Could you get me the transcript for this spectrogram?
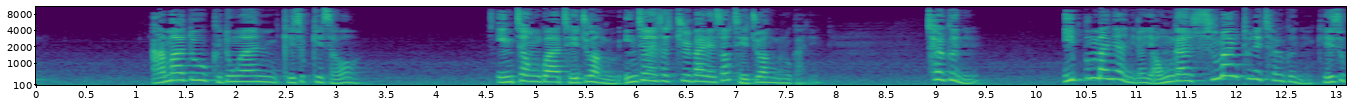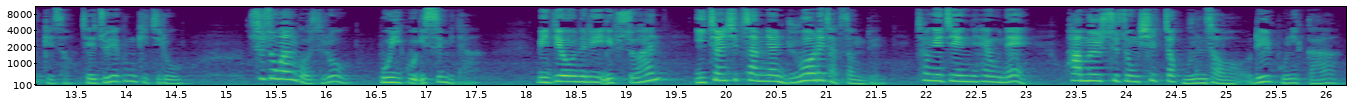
아마도 그동안 계속해서 인천과 제주항로, 인천에서 출발해서 제주항로로 가는 철근을 이뿐만이 아니라 연간 수만 톤의 철근을 계속해서 제주 해군 기지로 수송한 것으로 보이고 있습니다. 미디어 오늘이 입수한 2013년 6월에 작성된 청해진 해운의 화물 수송 실적 문서를 보니까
